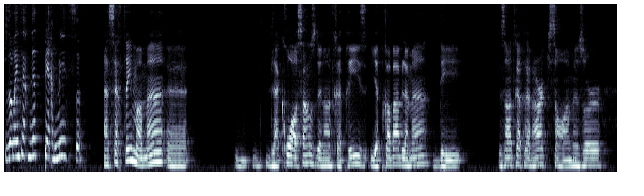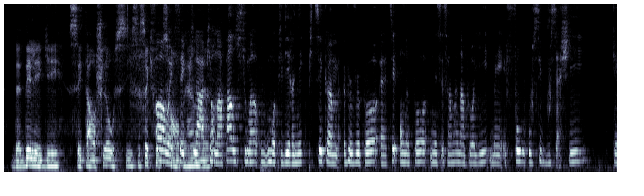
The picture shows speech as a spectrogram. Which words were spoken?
Je veux dire, l'Internet permet ça. à certains moments de la croissance d'une entreprise, il y a probablement des entrepreneurs qui sont en mesure de déléguer ces tâches-là aussi. C'est ça qu'il faut Ah que tu ouais, c'est clair. Puis on en parle souvent, moi puis Véronique. Puis tu sais, comme, veux, veux pas, euh, tu sais, on n'a pas nécessairement d'employés, mais il faut aussi que vous sachiez que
